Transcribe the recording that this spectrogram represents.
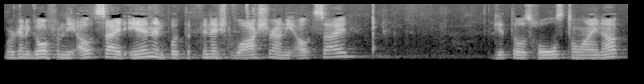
We're going to go from the outside in and put the finished washer on the outside. Get those holes to line up.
